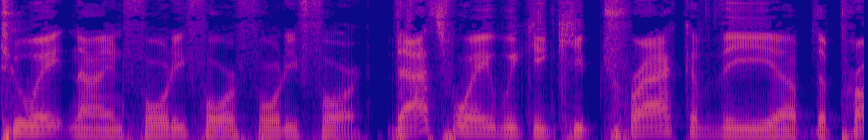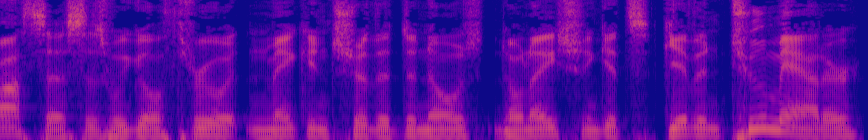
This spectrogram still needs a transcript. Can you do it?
289 4444. That's way we can keep track of the uh, the process as we go through it and making sure that the no- donation gets given to Matter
